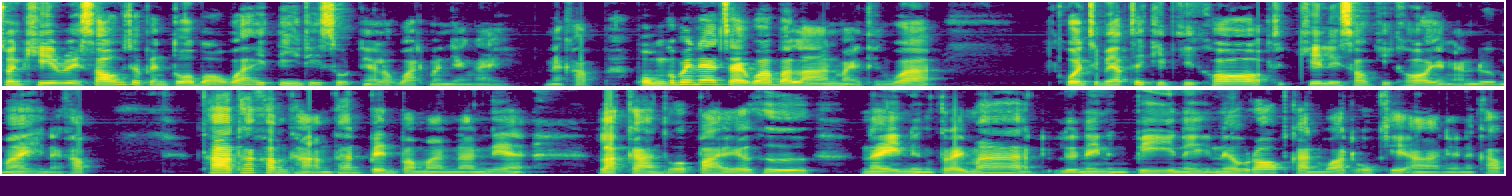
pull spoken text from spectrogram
ส่วน Key Result จะเป็นตัวบอกว่าไอ้ดีที่สุดเนี่ยเราวัดมันยังไงนะครับผมก็ไม่แน่ใจว่า balance หมายถึงว่า ควรจะมี Objective กี่ข้อ Key Result กี่ข้ออย่างนั้นหรือไม่นะครับ ถ้าถ้าคำถามท่านเป็นประมาณนั้นเนี่ยหลักการทั่วไปก็คือใน 1 ไตรมาสหรือใน 1 ปีในในรอบการวัด OKR เนี่ยนะครับ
